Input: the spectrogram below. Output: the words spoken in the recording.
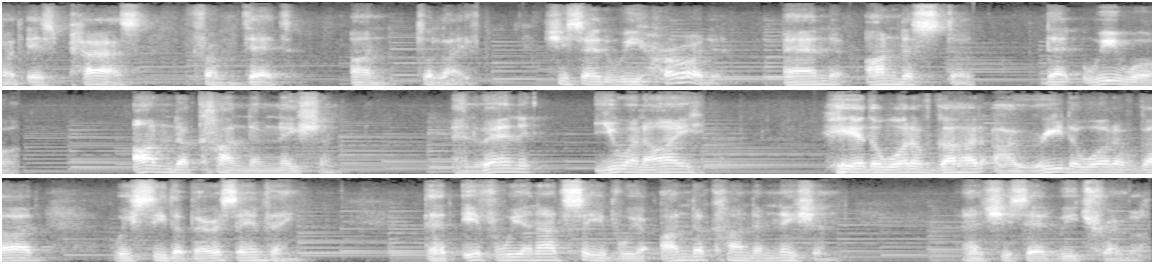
but is passed from death unto life. She said, We heard and understood that we were under condemnation. And when you and I hear the Word of God I read the Word of God, we see the very same thing that if we are not saved, we are under condemnation. And she said, We tremble.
